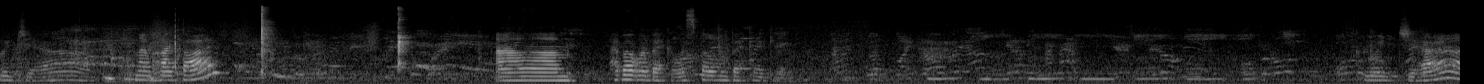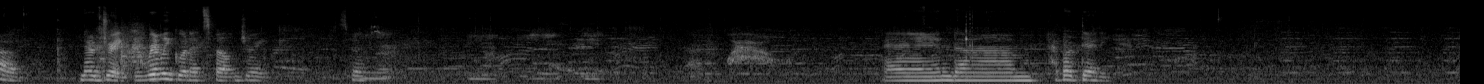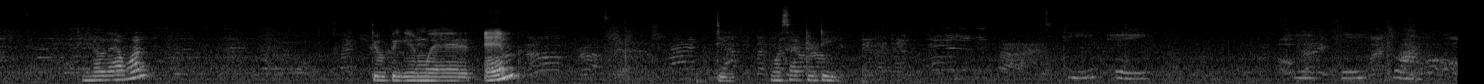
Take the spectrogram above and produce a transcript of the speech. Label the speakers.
Speaker 1: Good job. Can I high five? Um, how about Rebekah? Let's spell Rebekah again. Good job. Now Drake, you're really good at spelling Drake. Spell Wow. And um, how about Daddy? You know that one? Do it begin with M? D. What's after D?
